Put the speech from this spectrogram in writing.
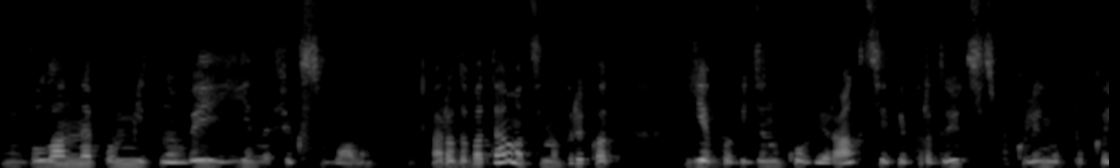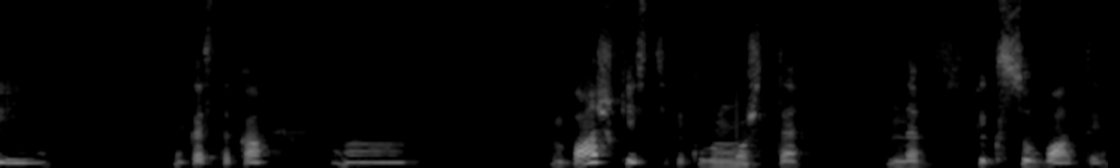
була непомітною, ви її не фіксували. А родова тема це, наприклад, є поведінкові реакції, які передаються з покоління в покоління. Якась така важкість, яку ви можете не фіксувати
